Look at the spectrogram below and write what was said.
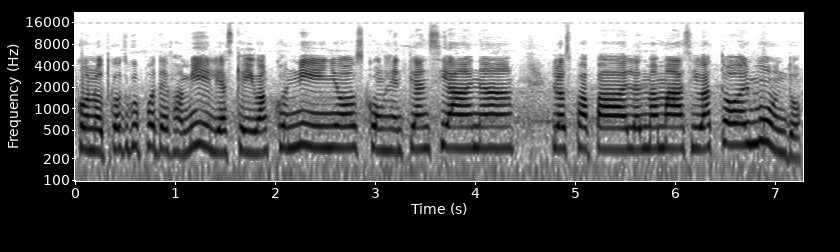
con otros grupos de familias que iban con niños, con gente anciana, los papás, las mamás, iba todo el mundo,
